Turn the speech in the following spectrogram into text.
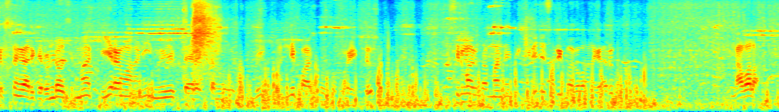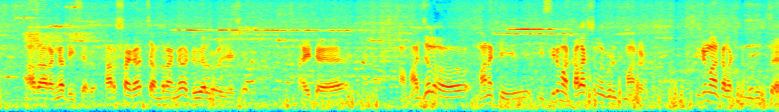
కృష్ణ గారికి రెండవ సినిమా కీరవాణి మ్యూజిక్ డైరెక్షన్లో వచ్చింది. అన్ని పాటలు సూపర్ హిట్. సినిమాకు సంబంధించి గిరిజశ్రీ భగవాన్ గారు నవల ఆధారంగా తీశారు. హర్షగా చంద్రంగా డ్యూయల్ రోల్ చేశారు. అయితే ఆ మధ్యలో మనకి ఈ సినిమా కలెక్షన్ల గురించి మాట్లాడుతున్నాం సినిమా కలెక్షన్ చూస్తే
